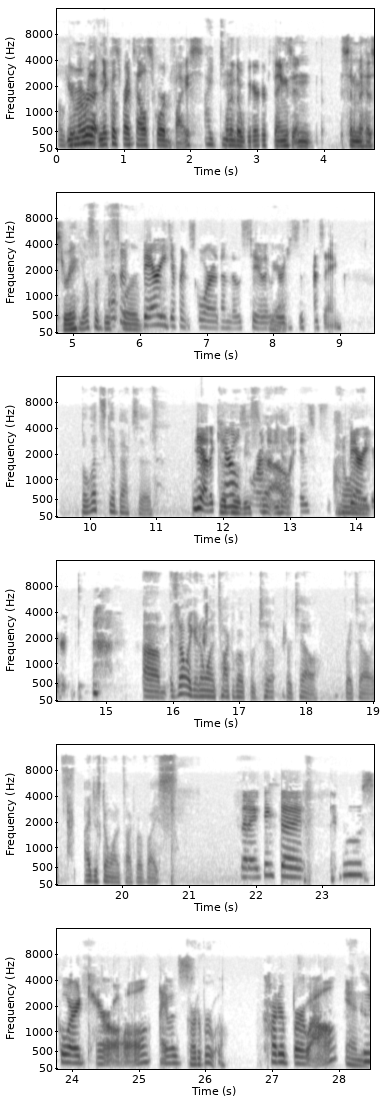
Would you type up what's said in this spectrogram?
oh, You remember that Nicholas Britell scored Vice? I do. One of the weirder things in cinema history. He also did That's a score, very different score than those two that we Yeah. were just discussing. but let's get back to. Yeah, the Good Carol movies, score right, though is I don't very wanna- good. Um, it's not like I don't want to talk about Bertel. Bertel. Bertel. It's I just don't want to talk about Vice. But I think that who scored Carol? I was Carter Burwell, Carter Burwell, and who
